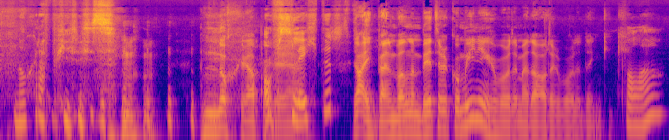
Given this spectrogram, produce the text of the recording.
nog grappiger is. Nog grappiger. of ja. slechter. Ja, ik ben wel een betere comedian geworden met ouder worden, denk ik. Voilà.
